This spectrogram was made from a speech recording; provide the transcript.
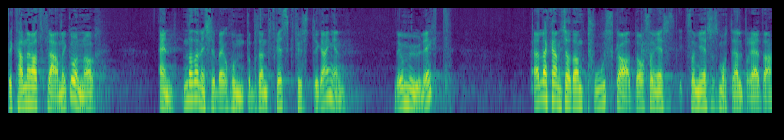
Det kan ha vært flere grunner. Enten at han ikke ble 100% frisk første gangen. Det er jo mulig. Eller kanskje hadde han to skader som Jesus, som Jesus måtte helbrede.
